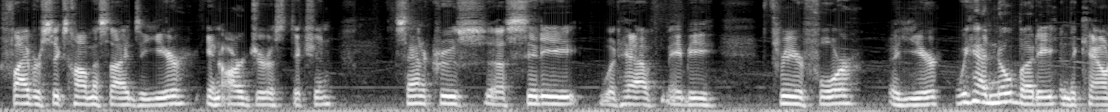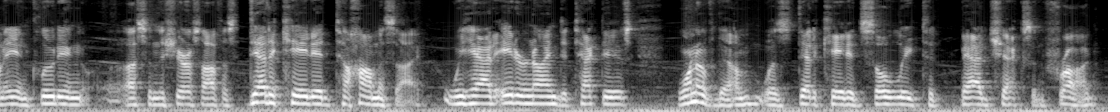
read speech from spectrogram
five or six homicides a year in our jurisdiction. Santa Cruz uh, City would have maybe three or four a year. We had nobody in the county, including us in the sheriff's office, dedicated to homicide. We had eight or nine detectives. One of them was dedicated solely to bad checks and fraud.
